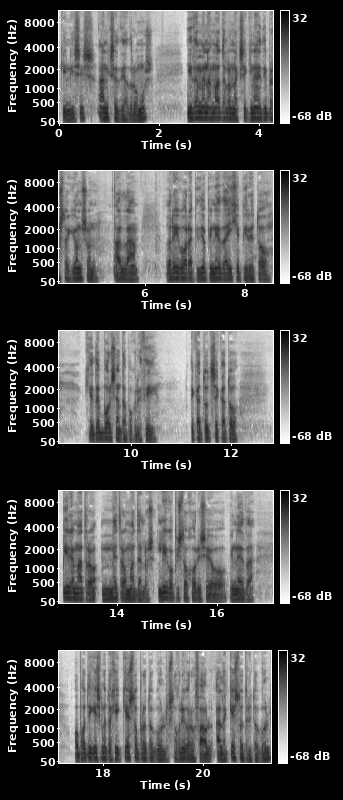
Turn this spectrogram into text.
κινήσεις, άνοιξε διαδρόμους. Είδαμε ένα μάνταλο να ξεκινάει δίπλα στο Γιόνσον, αλλά γρήγορα επειδή ο Πινέδα είχε πυρετό και δεν μπόρεσε να ανταποκριθεί 100% πήρε μέτρα, μέτρα ο Μάνταλος. Λίγο πιστοχώρησε ο Πινέδα. Οπότε είχε συμμετοχή και στο πρώτο γκολ, στο γρήγορο φάουλ, αλλά και στο τρίτο γκολ.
